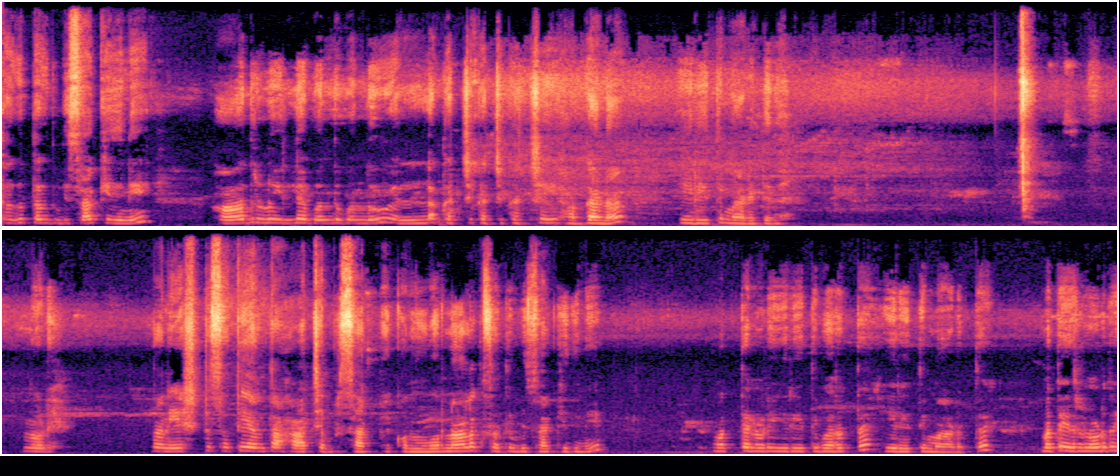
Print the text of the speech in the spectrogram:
ತೆಗೆದು ತೆಗೆದು ಬಿಸಾಕಿದ್ದೀನಿ ಆದ್ರೂ ಇಲ್ಲೇ ಬಂದು ಬಂದು ಎಲ್ಲ ಕಚ್ಚಿ ಕಚ್ಚಿ ಕಚ್ಚಿ ಹಗ್ಗನ ಈ ರೀತಿ ಮಾಡಿಟ್ಟಿದೆ. ನೋಡಿ ನಾನು ಎಷ್ಟು ಸತಿ ಅಂತ ಆಚೆ ಬಿಸಾಕಬೇಕು. ಒಂದು ಮೂರು ನಾಲ್ಕು ಸತಿ ಬಿಸಾಕಿದ್ದೀನಿ ಮತ್ತೆ ನೋಡಿ ಈ ರೀತಿ ಬರುತ್ತೆ, ಈ ರೀತಿ ಮಾಡುತ್ತೆ. ಮತ್ತು ಇದ್ರಲ್ಲಿ ನೋಡಿದ್ರೆ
